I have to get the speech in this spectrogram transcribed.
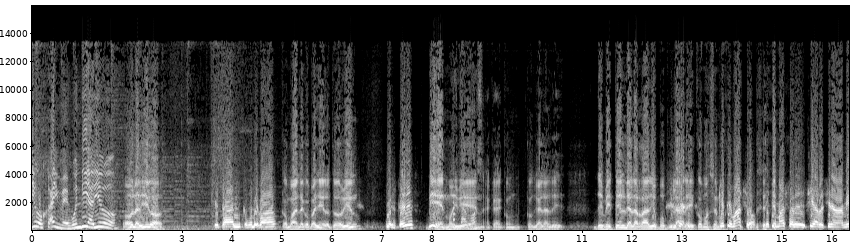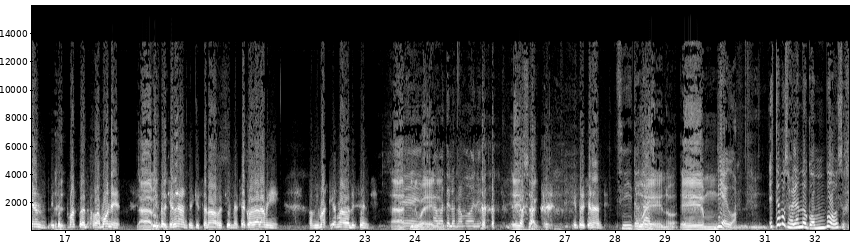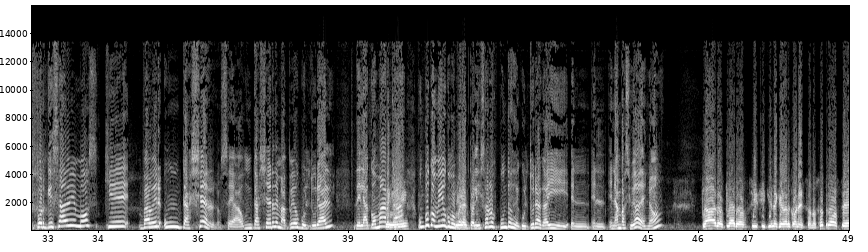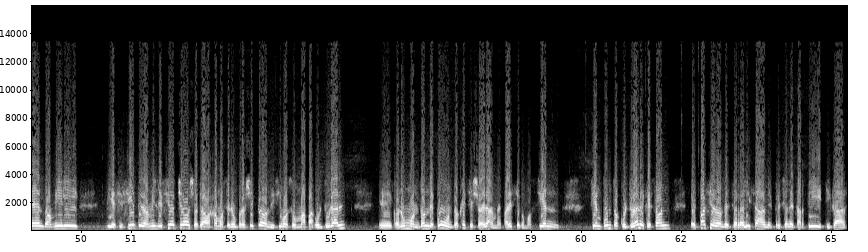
Diego Jaime. Buen día, Diego. Hola, Diego. ¿Qué tal? ¿Cómo les va? ¿Cómo anda, compañero? ¿Todo bien? Bien, ¿ustedes? Bien, muy bien. Acá con, con ganas de, de meterle a la radio popular, ¿eh? Como hacemos. ¿Qué temazo? ¿Qué temazo le decía recién a Damián? Este temazo de los Ramones. Ah, Qué impresionante que sonaba recién. Me hacía acordar a mi, a mi más tierna adolescencia. Ah, qué Eh, bueno. Aguante los Ramones. Exacto. Impresionante. Sí, total. Bueno, eh, Diego, estamos hablando con vos porque sabemos que va a haber un taller, o sea, un taller de mapeo cultural de la comarca, Sí. un poco medio como Sí. para actualizar los puntos de cultura que hay en, en, en ambas ciudades, ¿no? Claro, claro, sí, sí, tiene que ver con eso. Nosotros en 2017, 2018, yo trabajamos en un proyecto donde hicimos un mapa cultural eh, con un montón de puntos, qué sé yo, eran, me parece, como 100, 100 puntos culturales que son espacios donde se realizan expresiones artísticas,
